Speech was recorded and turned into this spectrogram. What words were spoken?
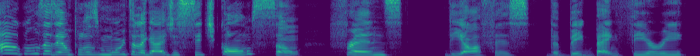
Alguns exemplos muito legais de sitcoms são Friends, The Office, The Big Bang Theory,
